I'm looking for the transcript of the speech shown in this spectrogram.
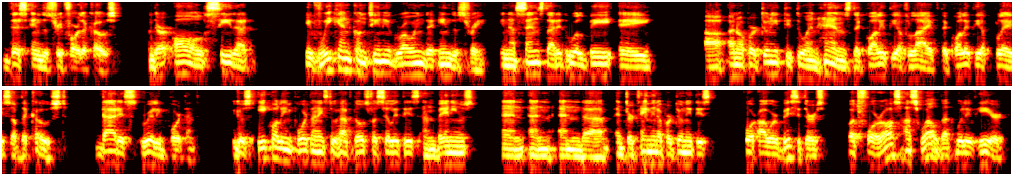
this industry for the coast. And they're all see that if we can continue growing the industry in a sense that it will be a uh, an opportunity to enhance the quality of life, the quality of place of the coast, that is really important because equally important is to have those facilities and venues and and and uh, entertainment opportunities for our visitors, but for us as well that we live here,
